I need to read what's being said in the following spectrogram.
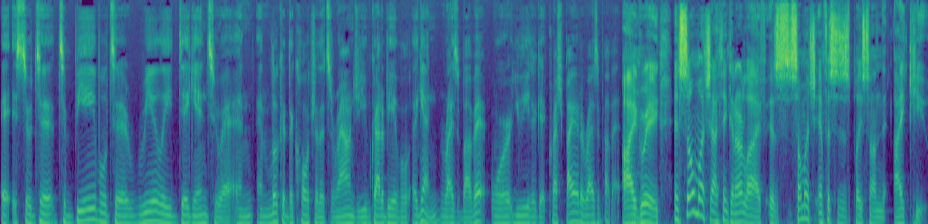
it, so to to be able to really dig into it and and look at the culture that's around you, you've got to be able again rise above it, or you either get crushed by it or rise above it. I agree. And so much, I think, in our life is so much emphasis is placed on the IQ.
